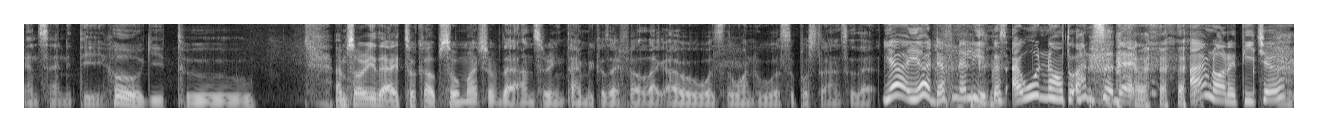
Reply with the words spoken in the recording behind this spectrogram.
and sanity. Oh, gitu. I'm sorry that I took up so much of that answering time because I felt like I was the one who was supposed to answer that. Yeah, yeah, definitely. Because I wouldn't know how to answer that. I'm not a teacher,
